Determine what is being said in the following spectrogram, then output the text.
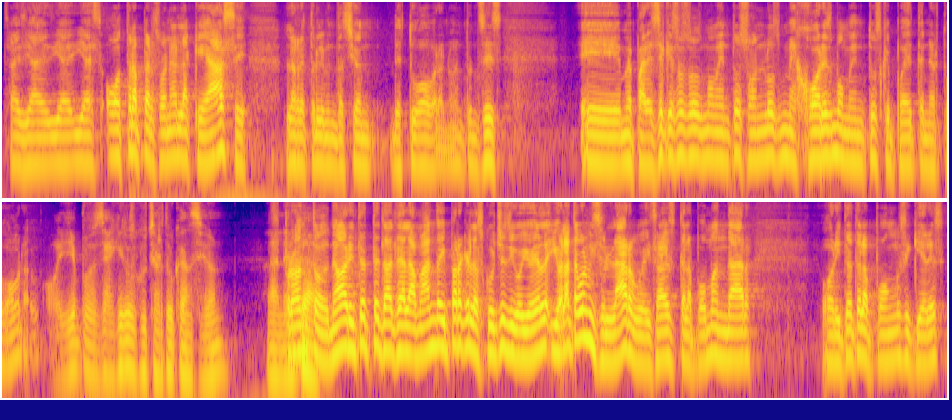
¿Sabes? Ya, ya, ya, es otra persona la que hace la retroalimentación de tu obra, ¿no? Entonces, eh, me parece que esos dos momentos son los mejores momentos que puede tener tu obra. Oye, pues ya quiero escuchar tu canción. Pronto. No, ahorita te, te, la mando ahí para que la escuches. Digo, yo, yo la tengo en mi celular, güey, ¿sabes? Te la puedo mandar. Ahorita te la pongo si quieres.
